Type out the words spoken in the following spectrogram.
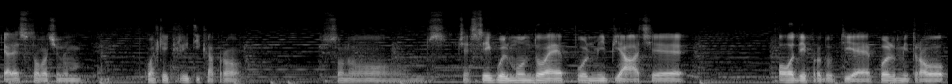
E adesso sto facendo un, qualche critica, però sono, cioè, seguo il mondo Apple, mi piace, ho dei prodotti Apple, mi trovo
